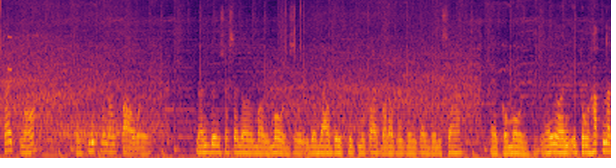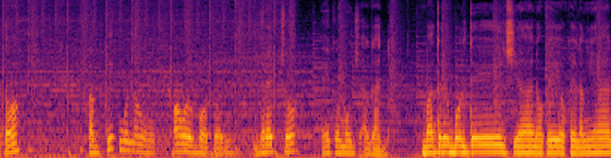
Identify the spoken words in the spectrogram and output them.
start mo pag click mo ng power nandun siya sa normal mode. So i-double click mo pa para pupunta dun sa eco mode. Ngayon, itong hack na to, pag click mo ng power button, diretso, eco mode agad. Battery voltage, yan, okay, okay lang yan.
